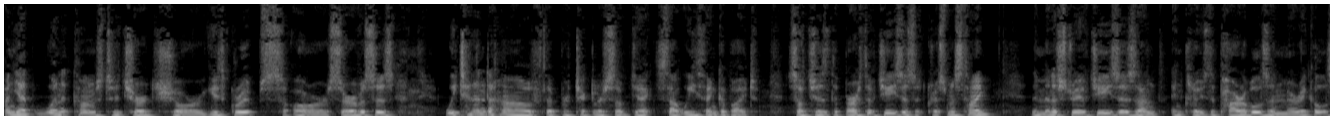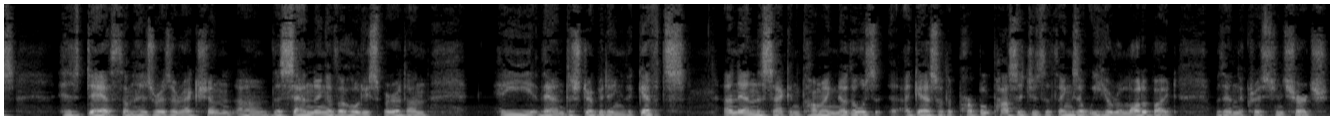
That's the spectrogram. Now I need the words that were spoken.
And yet, when it comes to church or youth groups or services, we tend to have the particular subjects that we think about, such as the birth of Jesus at Christmas time, the ministry of Jesus, and includes the parables and miracles, his death and his resurrection, uh, the sending of the Holy Spirit, and he then distributing the gifts, and then the second coming. Now, those, I guess, are the purple passages, the things that we hear a lot about within the Christian church.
